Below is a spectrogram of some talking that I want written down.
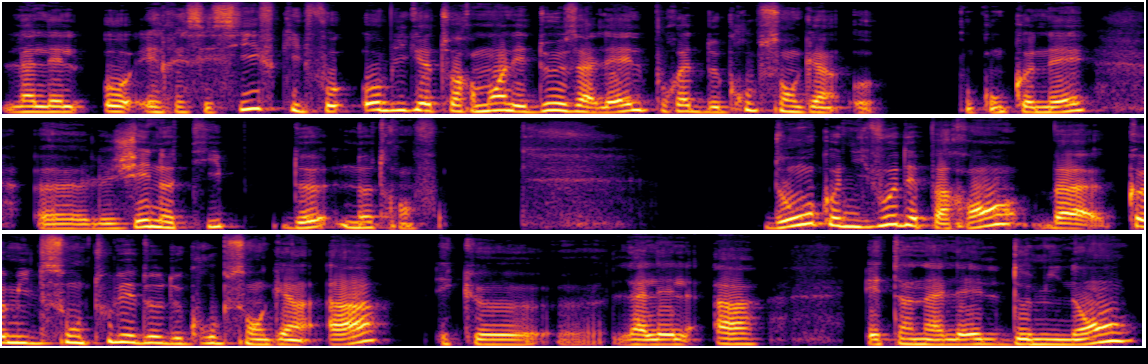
l'allèle O est récessif, qu'il faut obligatoirement les deux allèles pour être de groupe sanguin O. Donc on connaît euh, le génotype de notre enfant. Donc au niveau des parents, bah, comme ils sont tous les deux de groupe sanguin A, et que euh, l'allèle A est un allèle dominant,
